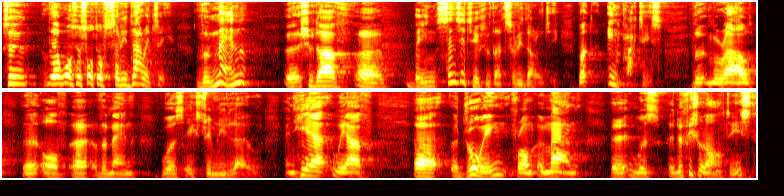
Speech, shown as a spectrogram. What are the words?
So there was a sort of solidarity the men uh, should have uh, been sensitive to that solidarity. But in practice, the morale uh, of uh, the men was extremely low. And here we have uh, a drawing from a man uh, who was an official artist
